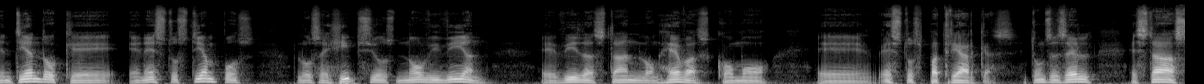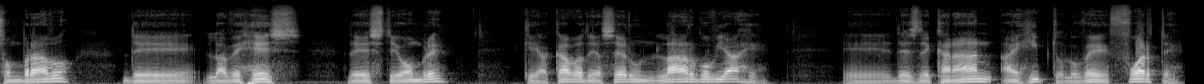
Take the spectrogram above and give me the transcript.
entiendo que en estos tiempos los egipcios no vivían eh, vidas tan longevas como eh, estos patriarcas. Entonces él está asombrado de la vejez de este hombre que acaba de hacer un largo viaje eh, desde Canaán a Egipto, lo ve fuerte,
